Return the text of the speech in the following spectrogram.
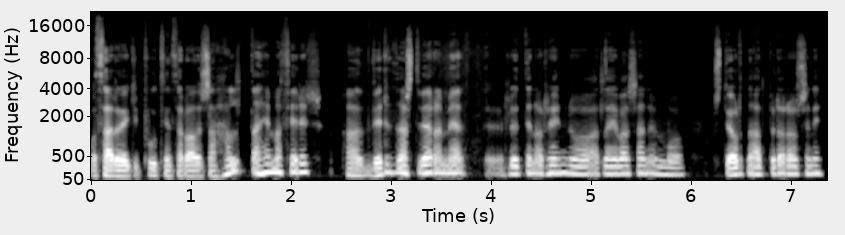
og þar er ekki Pútin þarf á þess að halda heima fyrir að virðast vera með eh, hlutin á hreinu og alla í vasanum og stjórna atbyrðar á sinni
